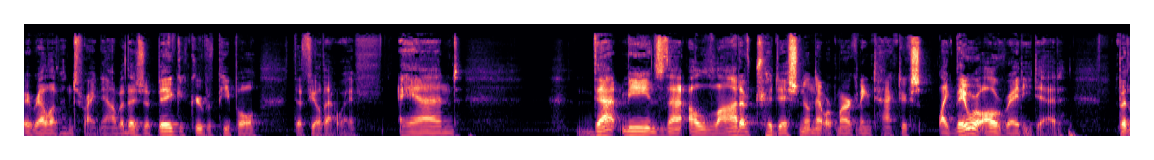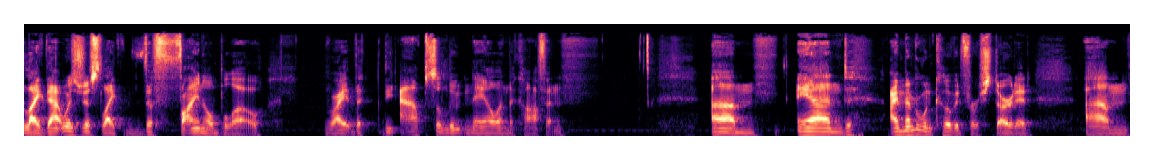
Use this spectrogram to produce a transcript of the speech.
irrelevant right now, but there's a big group of people that feel that way. And that means that a lot of traditional network marketing tactics, like they were already dead, but like that was just like the final blow, right? The, the absolute nail in the coffin. Um, and I remember when COVID first started, um,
